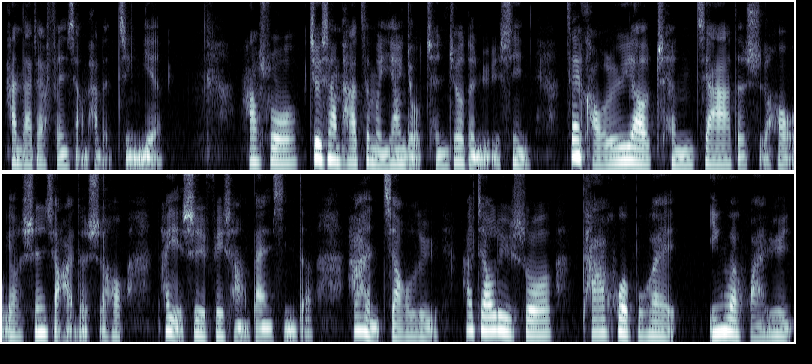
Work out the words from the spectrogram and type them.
和大家分享她的经验。她说：“就像她这么一样有成就的女性，在考虑要成家的时候，要生小孩的时候，她也是非常担心的。她很焦虑，她焦虑说她会不会因为怀孕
